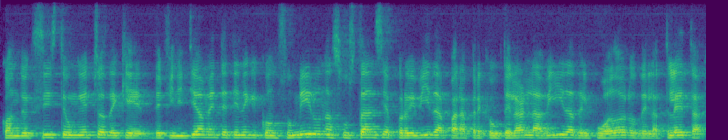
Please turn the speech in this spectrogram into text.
cuando existe un hecho de que definitivamente tiene que consumir una sustancia prohibida para precautelar la vida del jugador o del atleta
